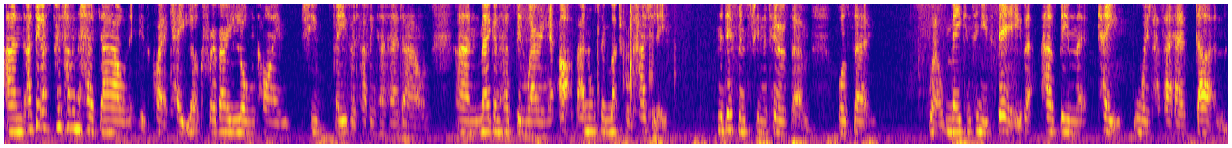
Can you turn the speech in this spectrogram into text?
And I think I suppose having the hair down is quite a Kate look. For a very long time, she favoured having her hair down, and Meghan has been wearing it up and also much more casually. The difference between the two of them was that well, may continue to be, but has been that Kate always has her hair done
